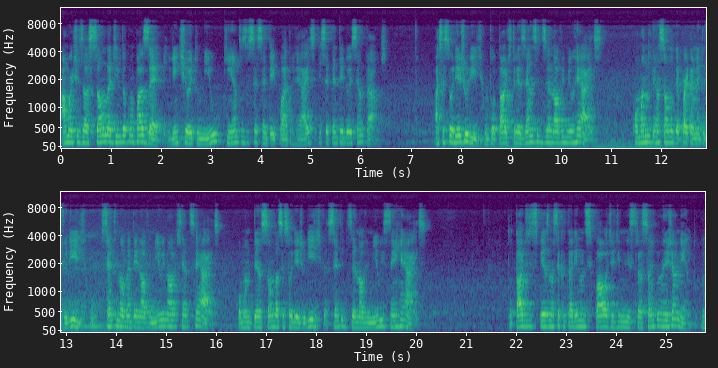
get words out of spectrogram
Amortização da dívida com PASEP, R$ 28.564,72. Assessoria jurídica, um total de 319 mil reais com manutenção do departamento jurídico, R$ 199.900. Com manutenção da assessoria jurídica, R$ 119.100. Total de despesas na Secretaria Municipal de Administração e Planejamento, R$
